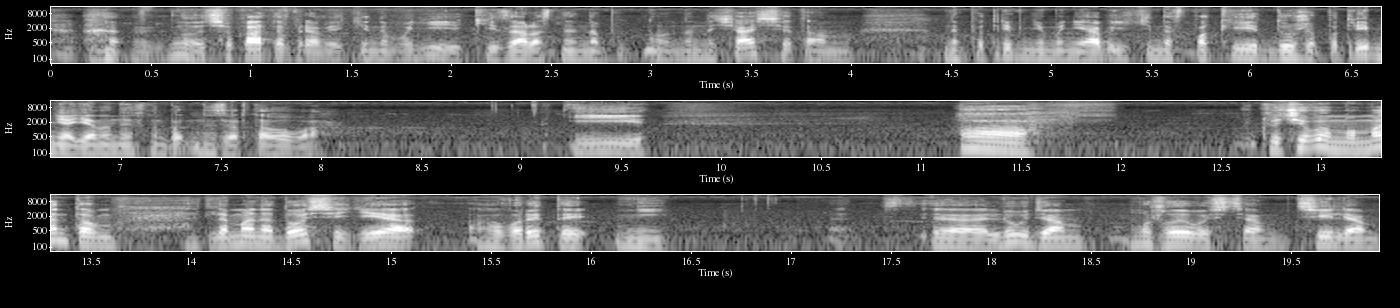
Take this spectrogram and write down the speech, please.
ну, шукати, прям, які не мої, які зараз не на, ну, не на часі, там, не потрібні мені, а які навпаки дуже потрібні, а я на них не, звертав уваги. І а, ключовим моментом для мене досі є говорити ні Е, людям, можливостям, цілям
